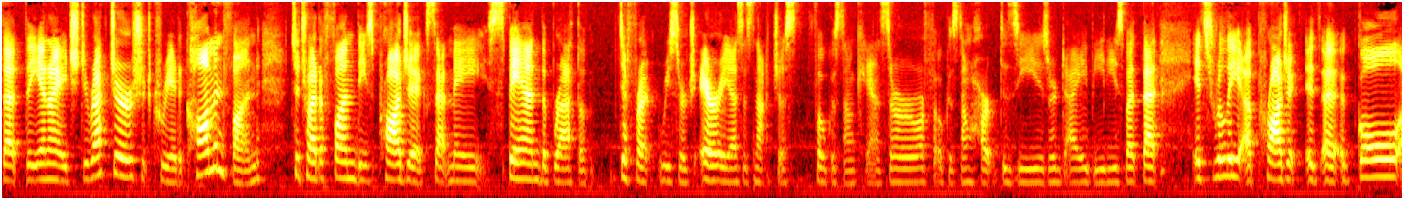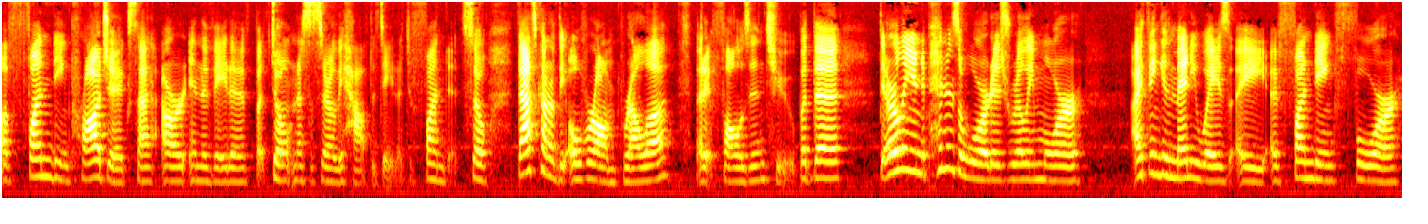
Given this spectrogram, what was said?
that the NIH director should create a common fund to try to fund these projects that may span the breadth of different research areas. It's not just focused on cancer or focused on heart disease or diabetes, but that it's really a project, a, goal of funding projects that are innovative but don't necessarily have the data to fund it. So that's kind of the overall umbrella that it falls into. But the the Early Independence Award is really more, I think, in many ways, a, a funding for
